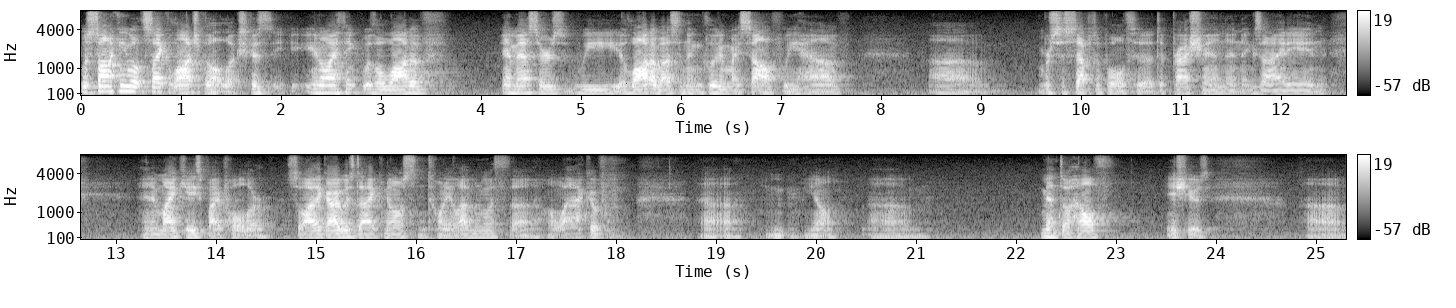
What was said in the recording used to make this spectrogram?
was talking about psychological outlooks because you know I think with a lot of MSers, we, a lot of us, and including myself, we have, uh, we're susceptible to depression and anxiety, and, and in my case, bipolar. So I think I was diagnosed in 2011 with uh, a lack of, uh, you know, um, mental health issues. Um,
